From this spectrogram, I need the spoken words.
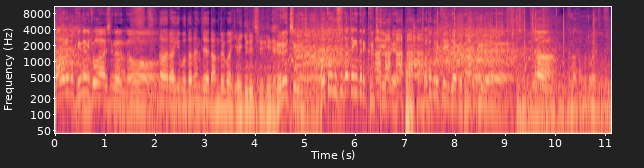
말하는 거 굉장히 좋아하시는. 어. 수다라기보다는 이제 남들과 얘기를 즐기는 그렇지 그렇지. 보통 수다쟁이들이 그렇게 얘기해요. 저도 그렇게 얘기하거든요. 그래. 진짜 나 너무 좋아했었어요.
